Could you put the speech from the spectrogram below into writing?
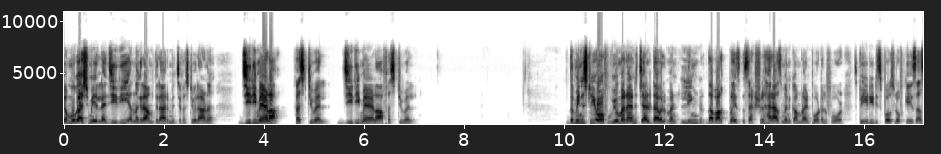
Jammu കാശ്മീരിലെ ജിരി എന്ന ഗ്രാമത്തിൽ ആരംഭിച്ച ഫെസ്റ്റിവലാണ് Jiri Mela festival. Jiri Mela festival. The Ministry of Women and Child Development linked the workplace sexual harassment complaint portal for speedy disposal of cases.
